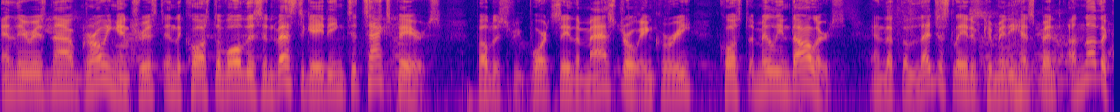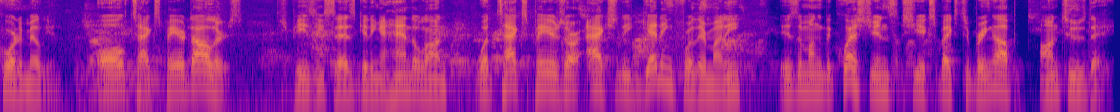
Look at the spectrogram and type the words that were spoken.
And there is now growing interest in the cost of all this investigating to taxpayers. Published reports say the Mastro inquiry cost a million dollars and that the legislative committee has spent another quarter million, all taxpayer dollars. Schepisi says getting a handle on what taxpayers are actually getting for their money is among the questions she expects to bring up on Tuesday.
